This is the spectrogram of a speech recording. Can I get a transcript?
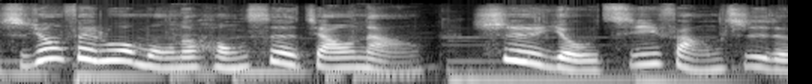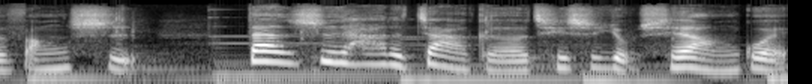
使用费洛蒙的红色胶囊是有机防治的方式，但是它的价格其实有些昂贵，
